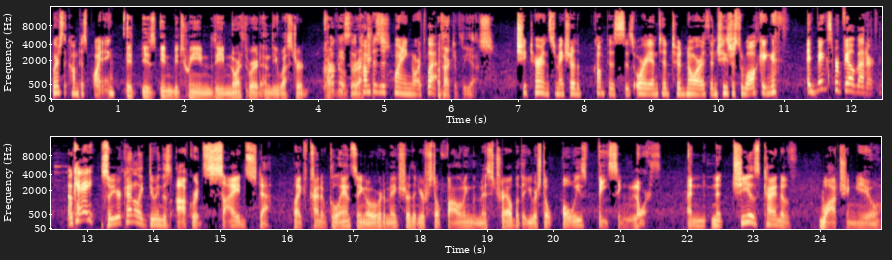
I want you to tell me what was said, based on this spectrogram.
Where's the compass pointing? It is in between the northward and the westward cardinal okay, so the directions. compass is pointing northwest. effectively yes. She turns to make sure the compass is oriented to north, and she's just walking. it makes her feel better. Okay. So you're kind of like doing this awkward side step, like kind of glancing over to make sure that you're still following the mist trail, but that you are still always facing north. And Nichia's kind of watching you,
